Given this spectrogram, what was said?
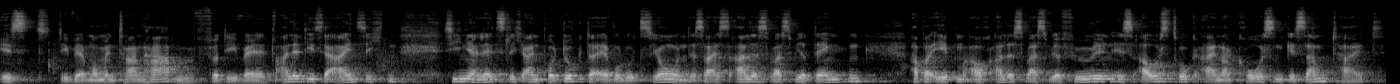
ist, die wir momentan haben für die Welt. Alle diese Einsichten sind ja letztlich ein Produkt der Evolution. Das heißt, alles, was wir denken, aber eben auch alles, was wir fühlen, ist Ausdruck einer großen Gesamtheit.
